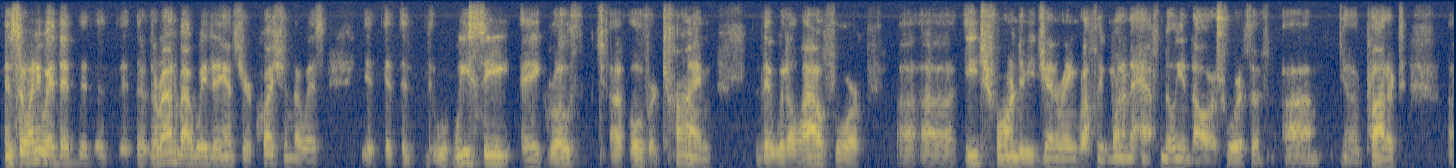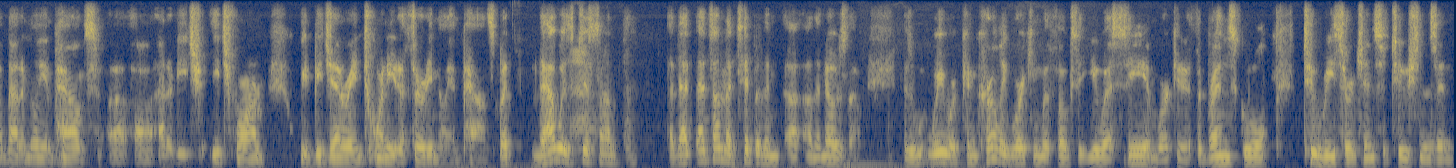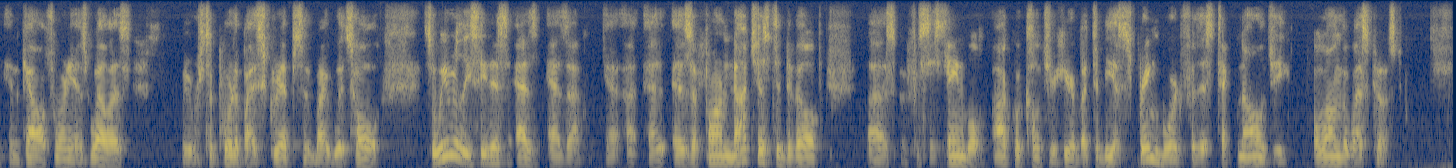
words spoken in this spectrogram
And so, anyway, the, the, the, the, roundabout way to answer your question, though, is it, it, it, we see a growth uh, over time that would allow for uh, uh, each farm to be generating roughly one and a half million dollars worth of um, you know, product, about a million pounds uh, uh, out of each each farm. We'd be generating 20 to 30 million pounds. But that was wow. just on that, that's on the tip of the uh, of the nose though, because we were concurrently working with folks at USC and working at the Bren School, two research institutions in, in California, as well as we were supported by Scripps and by Woods Hole. So we really see this as as a, a as a farm, not just to develop uh, sustainable aquaculture here, but to be a springboard for this technology along the West Coast.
